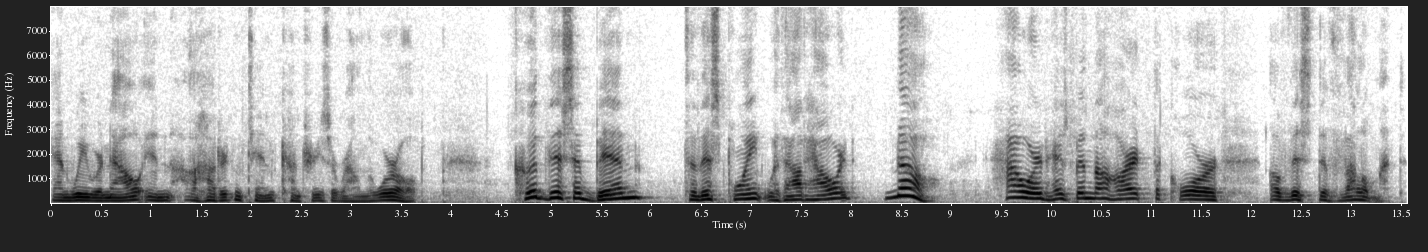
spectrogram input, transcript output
and we were now in 110 countries around the world. Could this have been to this point without Howard? No. Howard has been the heart, the core of this development.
